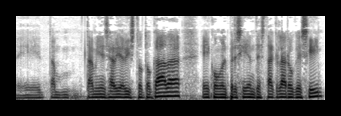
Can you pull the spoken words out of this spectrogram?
eh, tam- también se había visto tocada, eh, con el presidente está claro que sí.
